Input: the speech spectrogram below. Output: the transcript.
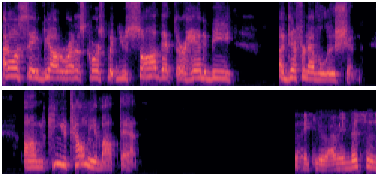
I don't want to say vAuto run its course, but you saw that there had to be a different evolution. Um, can you tell me about that? Thank you. I mean, this is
